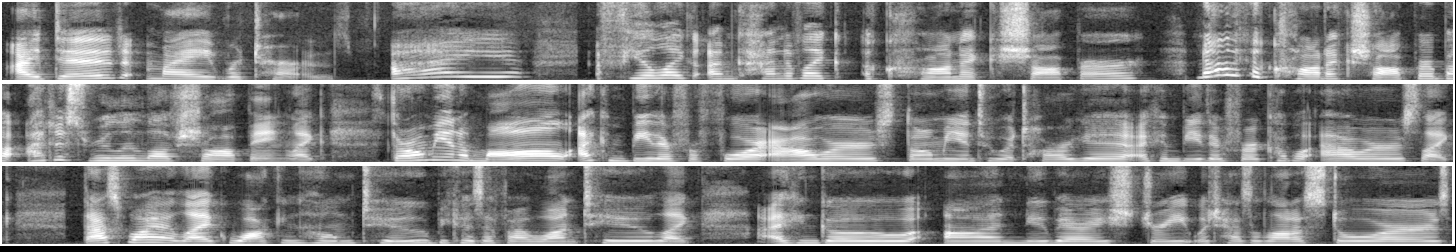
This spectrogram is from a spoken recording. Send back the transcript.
I did my returns. I feel like I'm kind of like a chronic shopper. Not like a chronic shopper, but I just really love shopping. Like, throw me in a mall, I can be there for four hours. Throw me into a Target, I can be there for a couple hours. Like, that's why I like walking home too, because if I want to, like, I can go on Newbury Street, which has a lot of stores,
